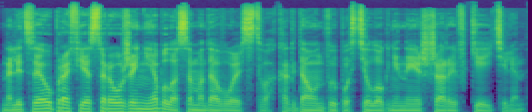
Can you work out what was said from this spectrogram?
На лице у профессора уже не было самодовольства, когда он выпустил огненные шары в Кейтилен.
